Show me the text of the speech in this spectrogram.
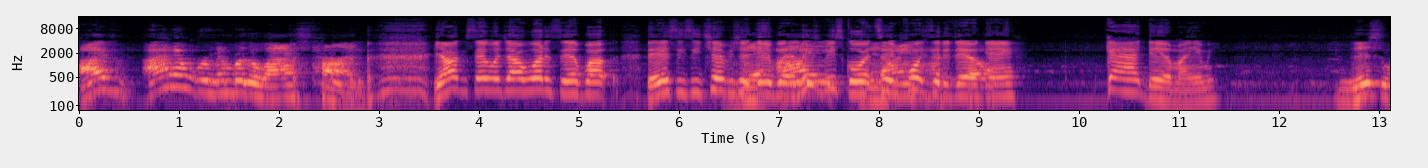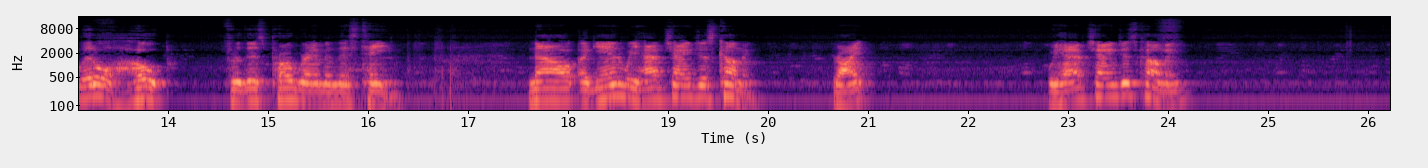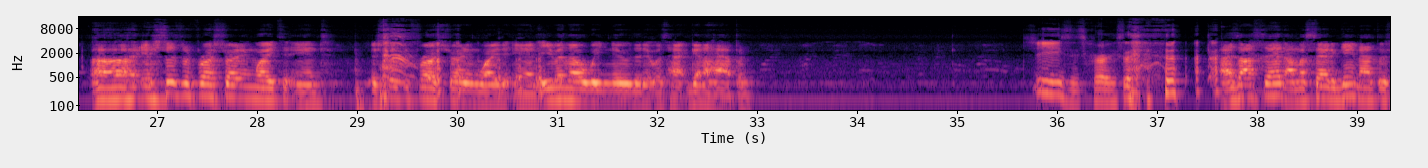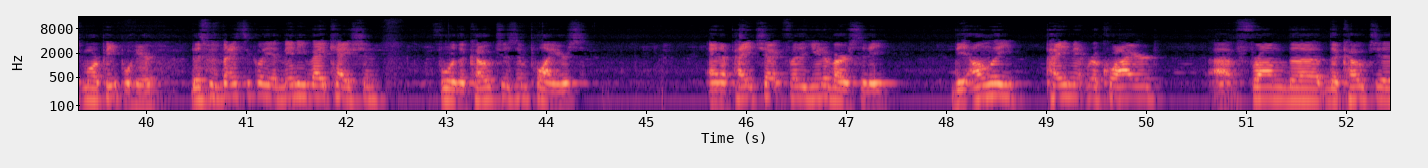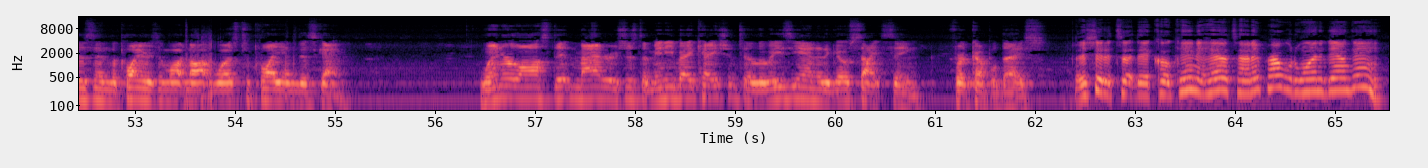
I've I don't remember the last time. Y'all can say what y'all want to say about the SEC championship That game, but at least we scored 10 I points in the damn game. God damn, Miami. This little hope for this program and this team. Now, again, we have changes coming, right? We have changes coming. Uh, it's just a frustrating way to end. It's just a frustrating way to end, even though we knew that it was ha- going to happen. Jesus Christ. As I said, I'm gonna say it again. Now that there's more people here, this was basically a mini vacation for the coaches and players, and a paycheck for the university. The only payment required uh, from the the coaches and the players and whatnot was to play in this game. Win or loss didn't matter. It's just a mini vacation to Louisiana to go sightseeing for a couple days. they should have took that cocaine at halftime. They probably would have won the damn game.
